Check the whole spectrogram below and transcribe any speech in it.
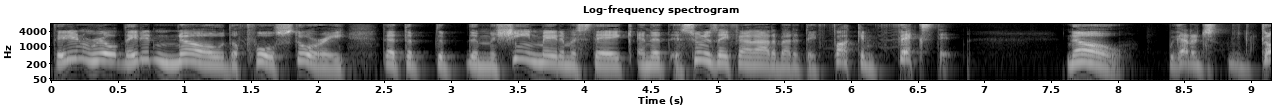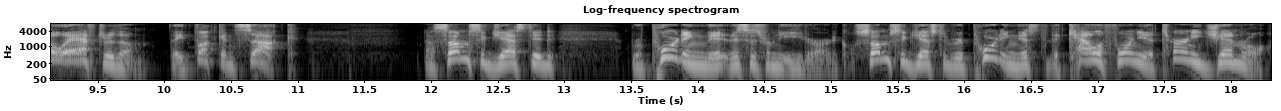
They didn't real they didn't know the full story that the, the, the machine made a mistake and that as soon as they found out about it, they fucking fixed it. No, we got to just go after them. They fucking suck. Now, some suggested reporting this, this is from the Eater article. Some suggested reporting this to the California Attorney General,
